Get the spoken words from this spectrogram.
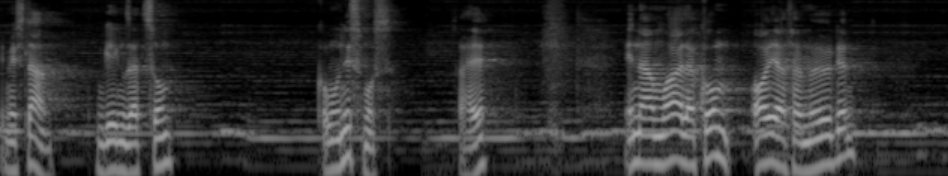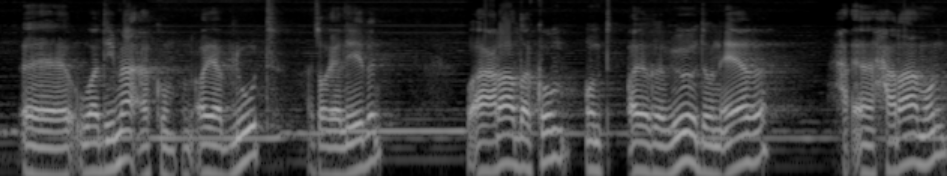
im Islam, im Gegensatz zum Kommunismus. Sahih. Inna amwalakum, euer Vermögen, وَدِمَاءَكُمْ und euer Blut, also euer Leben, وَأَعْرَاضَكُمْ und eure Würde und Ehre, haramun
